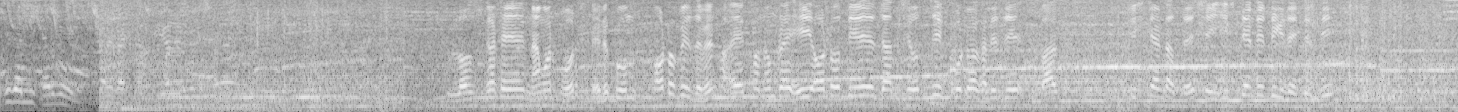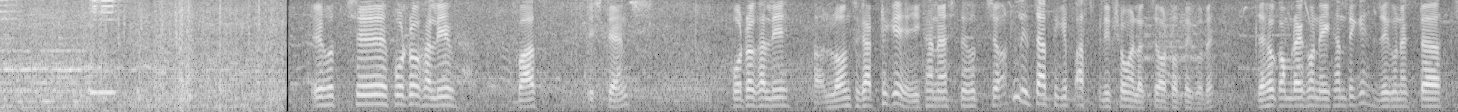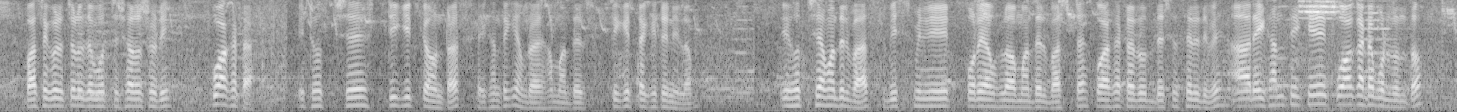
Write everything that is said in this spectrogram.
ঘাটে নামার পর এরকম অটো পেয়ে যাবেন। এখন আমরা এই অটো দিয়ে যাচ্ছি হচ্ছে পটুয়াখালী যে বাস স্ট্যান্ড আছে, সেই স্ট্যান্ডের দিকে যাইতেছি। এ হচ্ছে Patuakhali bus stand Patuakhali launch ঘাট থেকে এখানে আসতে হচ্ছে অটলি চার থেকে পাঁচ মিনিট সময় লাগছে অটোতে করে। যাই হোক, আমরা এখন এইখান থেকে যে কোনো একটা বাসে করে চলে যাব হচ্ছে সরাসরি কুয়াকাটা। এটা হচ্ছে টিকিট কাউন্টার। এখান থেকে আমরা আমাদের টিকিটটা কেটে নিলাম। এ হচ্ছে আমাদের বাস। বিশ মিনিট পরে হলো আমাদের বাসটা কুয়াকাটার উদ্দেশ্যে ছেড়ে দিবে। আর এখান থেকে কুয়াকাটা পর্যন্ত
